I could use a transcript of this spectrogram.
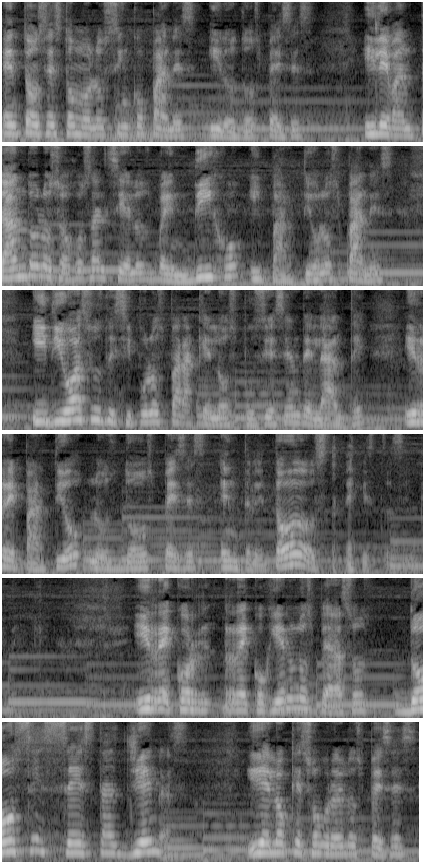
Entonces tomó los cinco panes y los dos peces, y levantando los ojos al cielo, bendijo y partió los panes, y dio a sus discípulos para que los pusiesen delante, y repartió los dos peces entre todos. Esto es increíble. Y recogieron los pedazos doce cestas llenas y de lo que sobró de los peces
